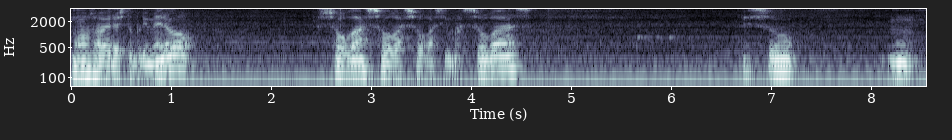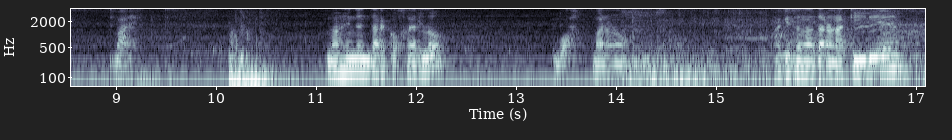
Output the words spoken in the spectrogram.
Vamos a ver esto primero. Sogas, sogas, sogas y más sogas. Eso. Mm, vale. Vamos a intentar cogerlo. Buah, bueno, no. Aquí es donde ataron a Kirie.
